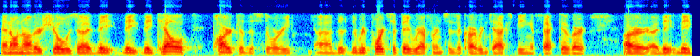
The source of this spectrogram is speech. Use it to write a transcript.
and on other shows, uh, they they they tell part of the story. Uh, the the reports that they reference as a carbon tax being effective are are, are they they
